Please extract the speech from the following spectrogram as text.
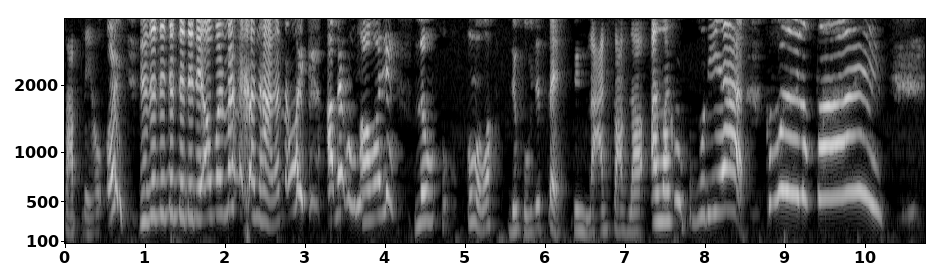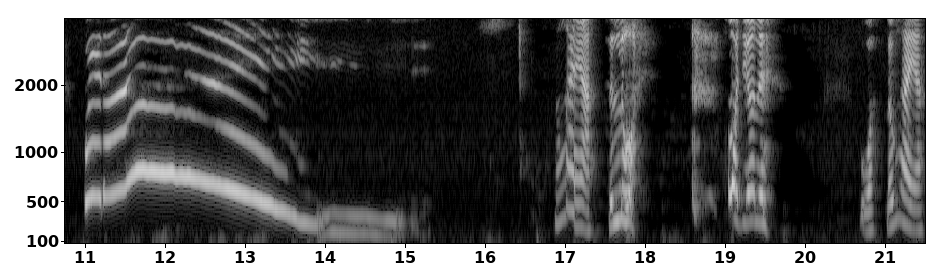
ซับแล้วเอ้ยเดี๋ยวเดี๋ยวเดี๋ยวเดี๋ยวเอามันไม่ขนาดนั้นเอ้ยอะไรของเราวะเนี่ยเราก็บอกว่าเดี๋ยวผมจะเตะหนึ่งล้านซับแล้วอะไรของกูเนี่ยกูเลยลงไปเว้ยได้น้องไงอะ ฉันรวยโคตรเยอะเลยบอกว่าแล้วไงอะ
